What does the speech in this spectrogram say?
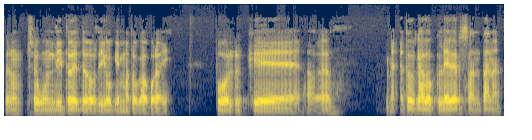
Pero un segundito y te os digo quién me ha tocado por ahí. Porque, a ver. Me ha tocado Clever Santana.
